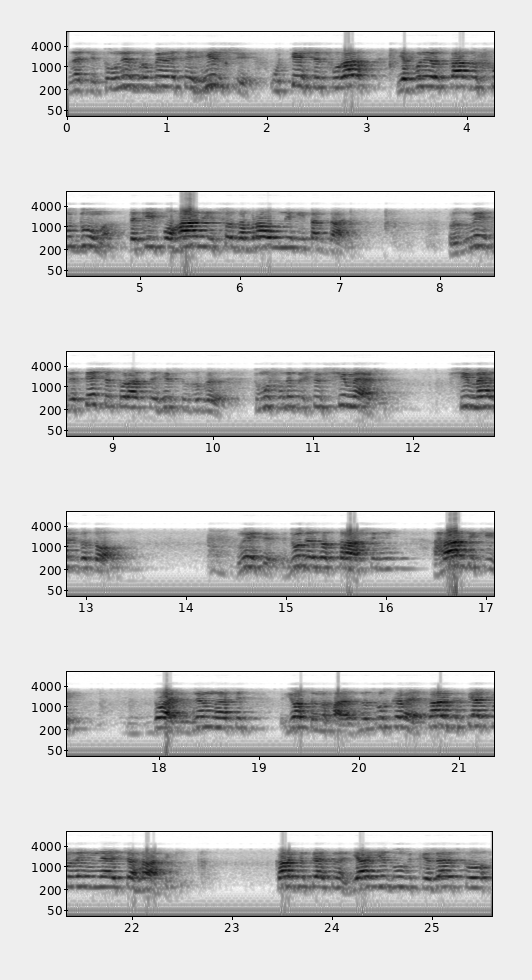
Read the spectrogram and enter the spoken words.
значить, то вони зробилися гірші у тисячу раз, як вони розказують, що дума, такий поганий, що забрав у них і так далі. Розумієте, не тисячу раз це гірше зробили, тому що вони прийшли всі межі, всі межі до того. Знаєте, люди застрашені, графіки, давайте, з ним, значить, Йосиф Михайлович, на Трускавець, кожні 5 хвилин міняються графіки. Каже п'ять я їду від Кижевського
